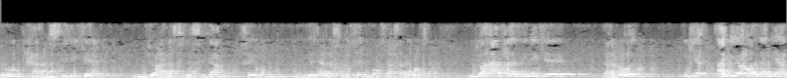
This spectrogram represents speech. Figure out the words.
به اون تمثیلی که اینجا هست رسیدم خیلی خوب یه جلسه خیلی مختصر گفتم. اینجا حرف از اینه که در واقع اینکه اگه آدمی از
